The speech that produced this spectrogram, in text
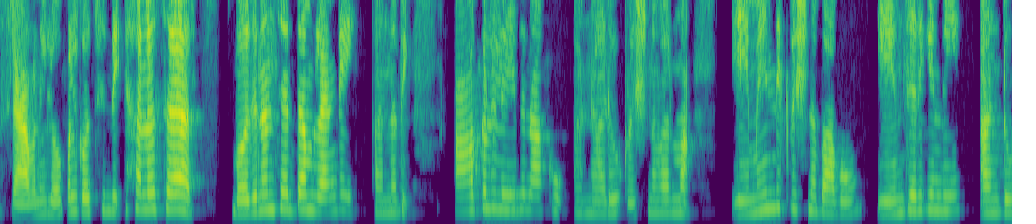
శ్రావణి లోపలికి వచ్చింది హలో సార్ భోజనం చేద్దాం రండి అన్నది. ఆకలి లేదు నాకు అన్నాడు కృష్ణవర్మ. ఏమైంది కృష్ణబాబు? ఏం జరిగింది? అంటూ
